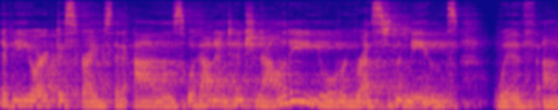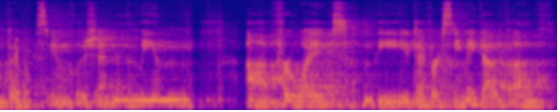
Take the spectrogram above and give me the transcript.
of New York describes it as without intentionality, you will regress to the means with um, diversity and inclusion. And the mean uh, for what the diversity makeup of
